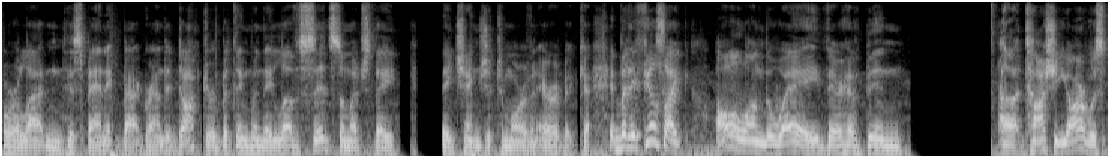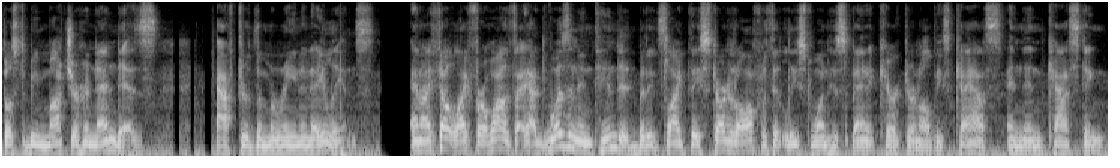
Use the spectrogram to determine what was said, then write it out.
or a Latin Hispanic backgrounded doctor. But then when they loved Sid so much, they they changed it to more of an Arabic. But it feels like all along the way there have been. Uh, Tasha Yar was supposed to be Macha Hernandez after the Marine and Aliens. And I felt like for a while, it wasn't intended, but it's like they started off with at least one Hispanic character in all these casts, and then casting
